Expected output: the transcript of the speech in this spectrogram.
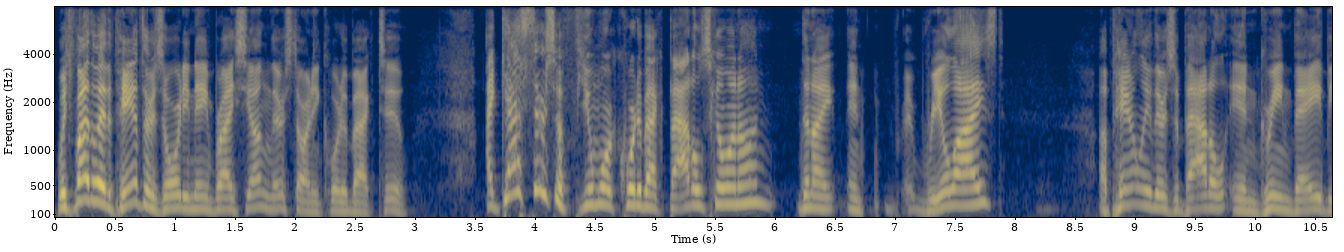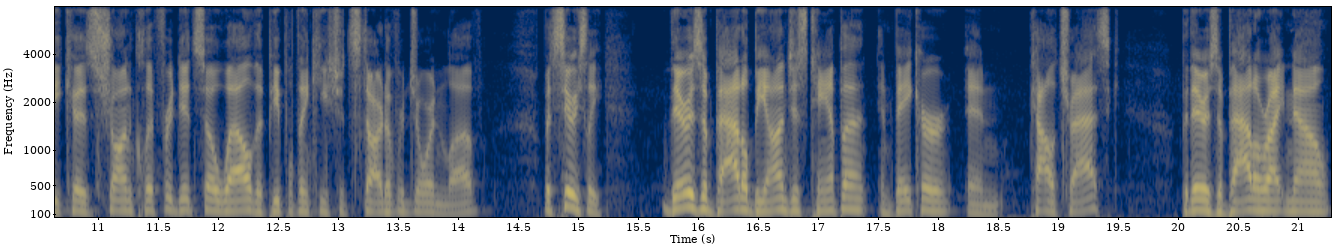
Which, by the way, the Panthers already named Bryce Young their starting quarterback too. I guess there's a few more quarterback battles going on than I realized. Apparently, there's a battle in Green Bay because Sean Clifford did so well that people think he should start over Jordan Love. But seriously, there is a battle beyond just Tampa and Baker and Kyle Trask. But there is a battle right now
